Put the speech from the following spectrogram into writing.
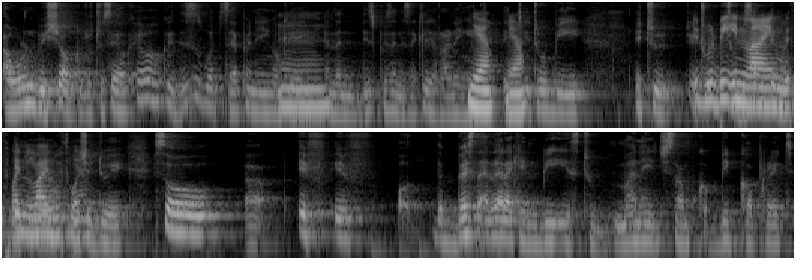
I wouldn't be shocked to say okay, oh, okay, this is what's happening, okay, mm. and then this person is actually running it. Yeah, it, yeah. it will be. It would, It would be in line with what in line you- with what yeah. you're doing. So uh, if if uh, the best that I can be is to manage some co- big corporate,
